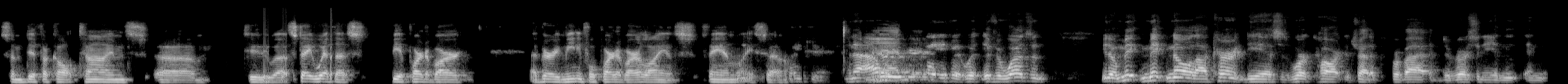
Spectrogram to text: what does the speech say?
some difficult times um, to uh, stay with us be a part of our a very meaningful part of our alliance family. So thank you. And I, would say if it if it wasn't, you know, Mick Mick Knoll, our current DS, has worked hard to try to provide diversity in, in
